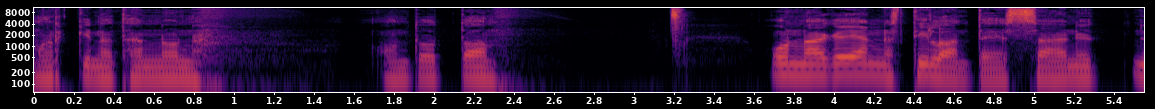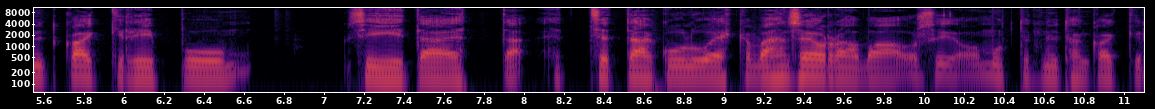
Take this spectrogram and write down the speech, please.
markkinathan on, on, tota, on aika jännässä tilanteessa ja nyt, nyt kaikki riippuu siitä, että, että se tämä kuuluu ehkä vähän seuraavaan osioon, mutta että nythän kaikki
